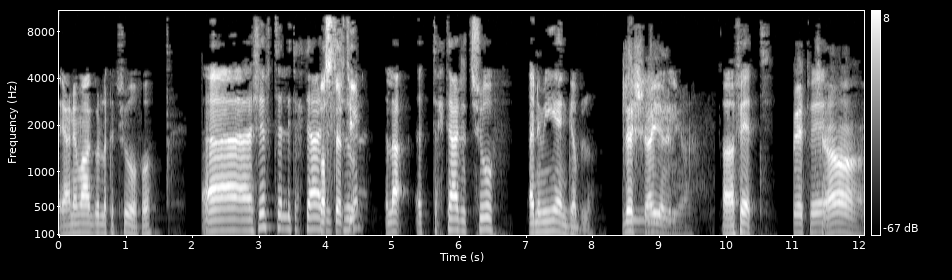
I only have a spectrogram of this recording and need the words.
يعني ما أقول لك تشوفه؟ آه شفت اللي تحتاج plus 13 لا تحتاج تشوف أنميين قبله. ليش أي أنمي؟ يعني؟ آه فيت. فيت فيت. آه.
